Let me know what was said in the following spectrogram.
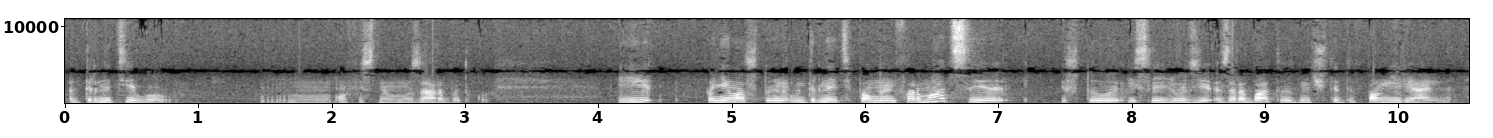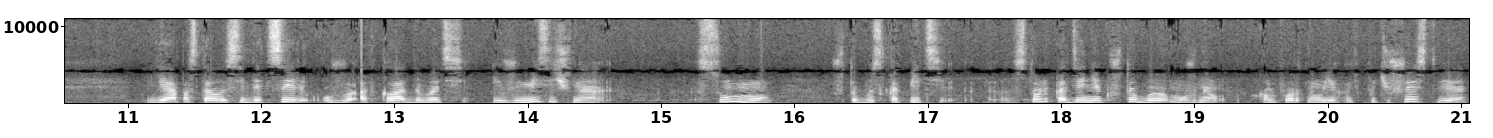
альтернативу офисному заработку. И поняла, что в интернете полно информации, и что если люди зарабатывают, значит это вполне реально я поставила себе цель уже откладывать ежемесячно сумму, чтобы скопить столько денег, чтобы можно комфортно уехать в путешествие,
